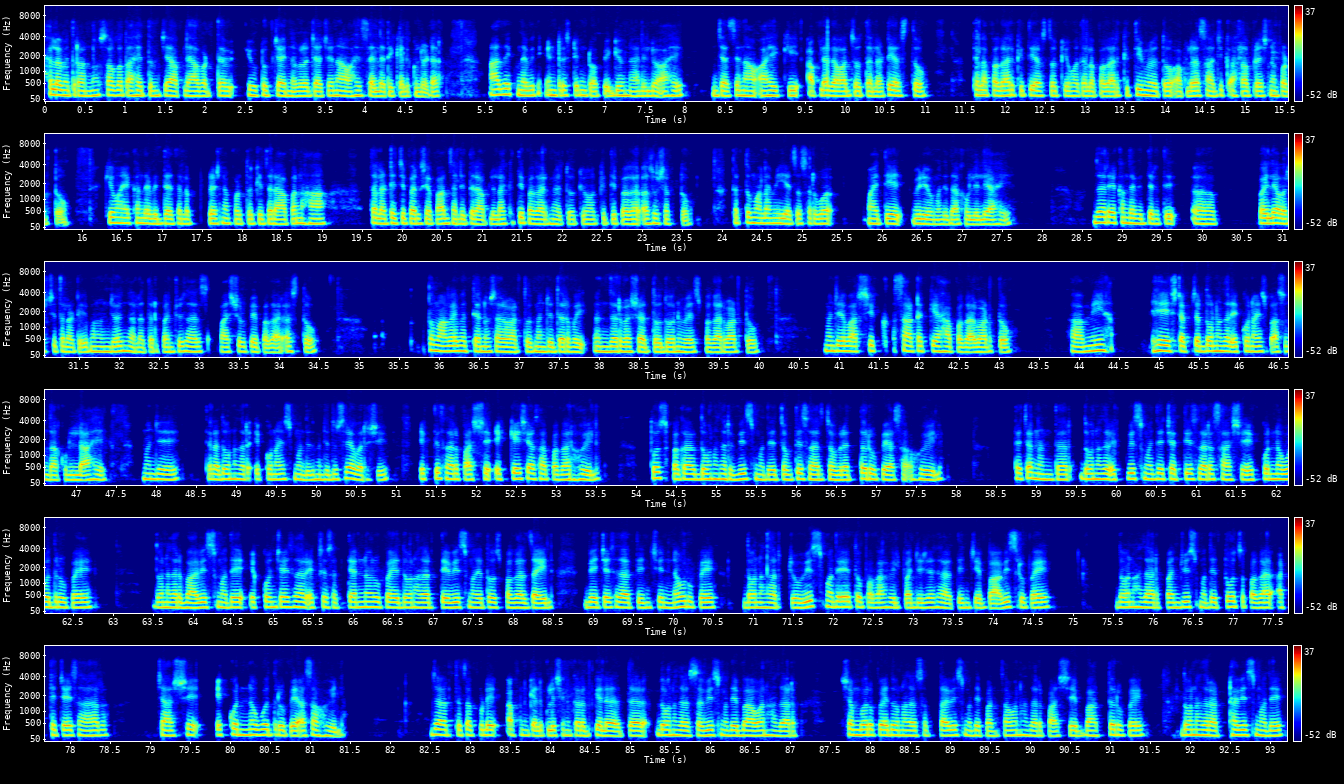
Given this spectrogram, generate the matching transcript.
Hello मित्रांनो स्वागत आहे तुमचे आपल्या आवडत्या यूट्यूब चॅनलवर ज्याचे नाव आहे सॅलरी कॅल्क्युलेटर आज एक नवीन इंटरेस्टिंग टॉपिक घेऊन आलेलो आहे ज्याचे नाव आहे की आपल्या गावात जो तलाठी असतो त्याला पगार किती असतो किंवा त्याला पगार किती मिळतो आपल्याला साहजिक असा प्रश्न पडतो. किंवा एखाद्या विद्यार्थ्याला प्रश्न पडतो की जर आपण हा तलाठीची परीक्षा पास झाली तर आपल्याला किती पगार मिळतो किंवा किती पगार असू शकतो. तर तुम्हाला मी याचं सर्व माहिती व्हिडिओमध्ये दाखवलेली आहे. जर एखादा विद्यार्थी पहिल्या वर्षी तलाठी म्हणून जॉईन झाला तर पंचवीस हजार पाचशे रुपये पगार असतो. तो महागाई भत्त्यानुसार वाढतो म्हणजे दर दर वर्षात तो दोन वेळेस पगार वाढतो. म्हणजे वार्षिक सहा टक्के हा पगार वाढतो. मी हे स्ट्रक्चर दोन हजार एकोणावीसपासून दाखवलेलं आहे. म्हणजे त्याला दोन हजार एकोणावीसमध्ये म्हणजे दुसऱ्या वर्षी एकतीस हजार पाचशे एक्क्याऐंशी असा पगार होईल. तोच पगार दोन हजार वीसमध्ये चौतीस हजार चौऱ्याहत्तर रुपये असा होईल. त्याच्यानंतर दोन हजार एकवीसमध्ये छत्तीस हजार सहाशे एकोणनव्वद रुपये दोन हजार बावीसमध्ये एकोणचाळीस हजार एकशे सत्त्याण्णव रुपये दोन हजार तेवीसमध्ये तोच पगार जाईल. बेचाळीस हजार तीनशे नऊ रुपये दोन हजार चोवीसमध्ये तो पगार होईल पंचेचाळीस हजार तीनशे बावीस रुपये. दोन हजार पंचवीसमध्ये तोच पगार अठ्ठेचाळीस हजार चारशे एकोणनव्वद रुपये असा होईल. जर त्याचा पुढे आपण कॅल्क्युलेशन करत गेलं तर दोन हजार सव्वीसमध्ये बावन्न हजार शंभर रुपये दोन हजार सत्तावीसमध्ये पंचावन्न हजार पाचशे बहात्तर रुपये दोन हजार अठ्ठावीसमध्ये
